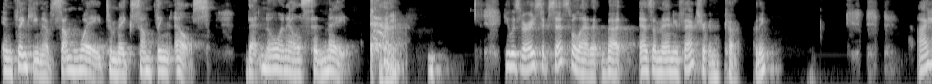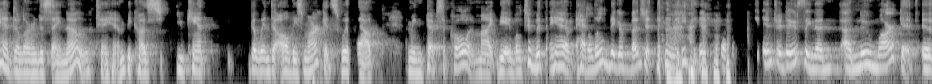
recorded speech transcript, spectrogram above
in thinking of some way to make something else that no one else had made. right he was very successful at it, but as a manufacturing company, I had to learn to say no to him because you can't go into all these markets without. I mean, Pepsi Cola might be able to, but they have had a little bigger budget than we did. Introducing a, a new market, uh,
